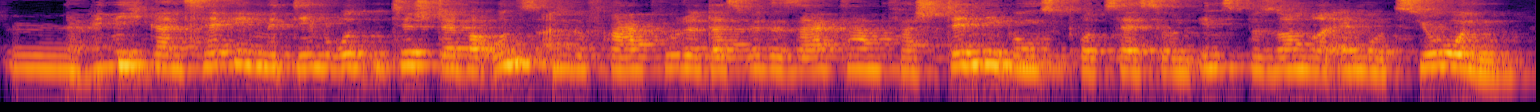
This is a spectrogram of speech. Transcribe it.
Da bin ich ganz happy mit dem runden Tisch, der bei uns angefragt wurde, dass wir gesagt haben, Verständigungsprozesse und insbesondere Emotionen,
